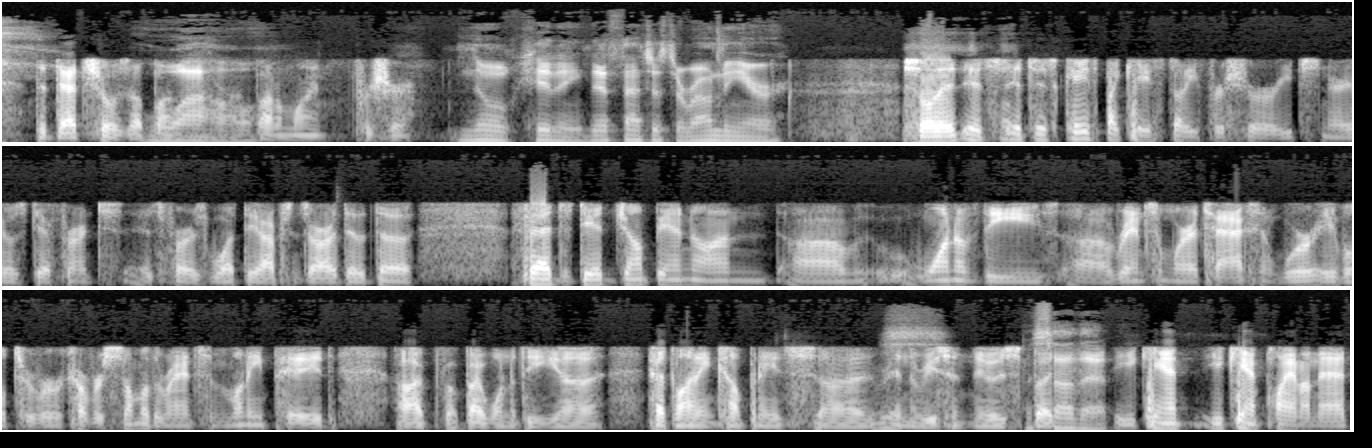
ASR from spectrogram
the debt shows up on Wow. the uh, bottom line for sure. No kidding. That's not just a rounding error. So it, it's it's it's case by case study for sure. Each scenario is different as far as what the options are. The the feds did jump in on uh, one of these uh, ransomware attacks and were able to recover some of the ransom money paid uh, by one of the uh, headlining companies uh, in the recent news. I but you can't you can't plan on that.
